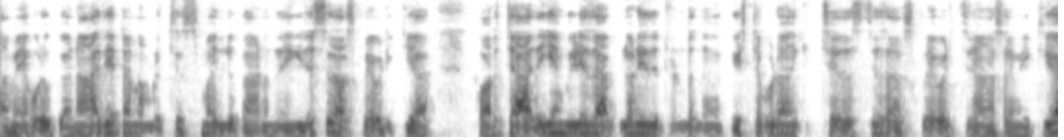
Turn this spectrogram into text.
സമയം കൊടുക്കുകയാണ് ആദ്യമായിട്ടാണ് നമ്മൾ ചെസ് മല്ലു കാണുന്നതെങ്കിൽ ജസ്റ്റ് സബ്സ്ക്രൈബ് അടിക്കുക. കുറച്ച് അധികം വീഡിയോസ് അപ്ലോഡ് ചെയ്തിട്ടുണ്ട്. നിങ്ങൾക്ക് ഇഷ്ടപ്പെടുവാണെങ്കിൽ ജസ്റ്റ് സബ്സ്ക്രൈബ് അടിച്ചിടാൻ ശ്രമിക്കുക.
